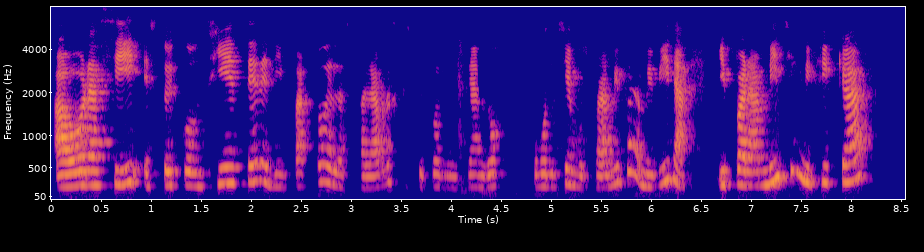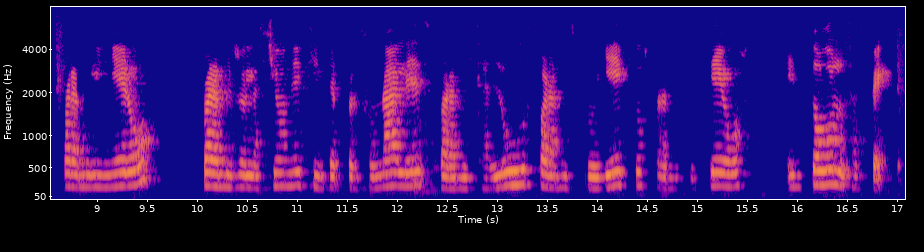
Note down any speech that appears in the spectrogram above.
ahora sí estoy consciente del impacto de las palabras que estoy pronunciando, como decíamos, para mí, para mi vida. Y para mí significa, para mi dinero, para mis relaciones interpersonales, para mi salud, para mis proyectos, para mis deseos, en todos los aspectos.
